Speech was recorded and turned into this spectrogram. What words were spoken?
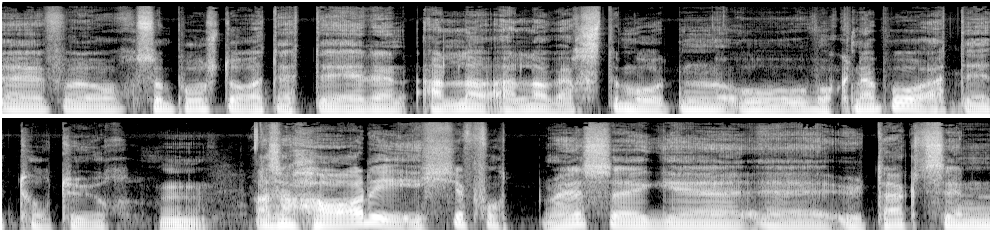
eh, for, som påstår at dette er den aller, aller verste måten å våkne på, at det er tortur. Altså har de ikke fått med seg eh, Utakt sin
